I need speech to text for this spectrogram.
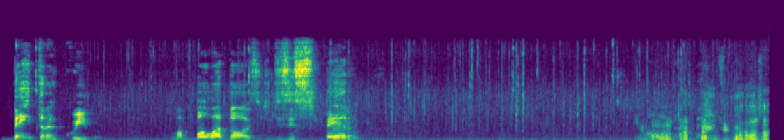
bem tranquilo. Uma boa dose de desespero e uma outra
